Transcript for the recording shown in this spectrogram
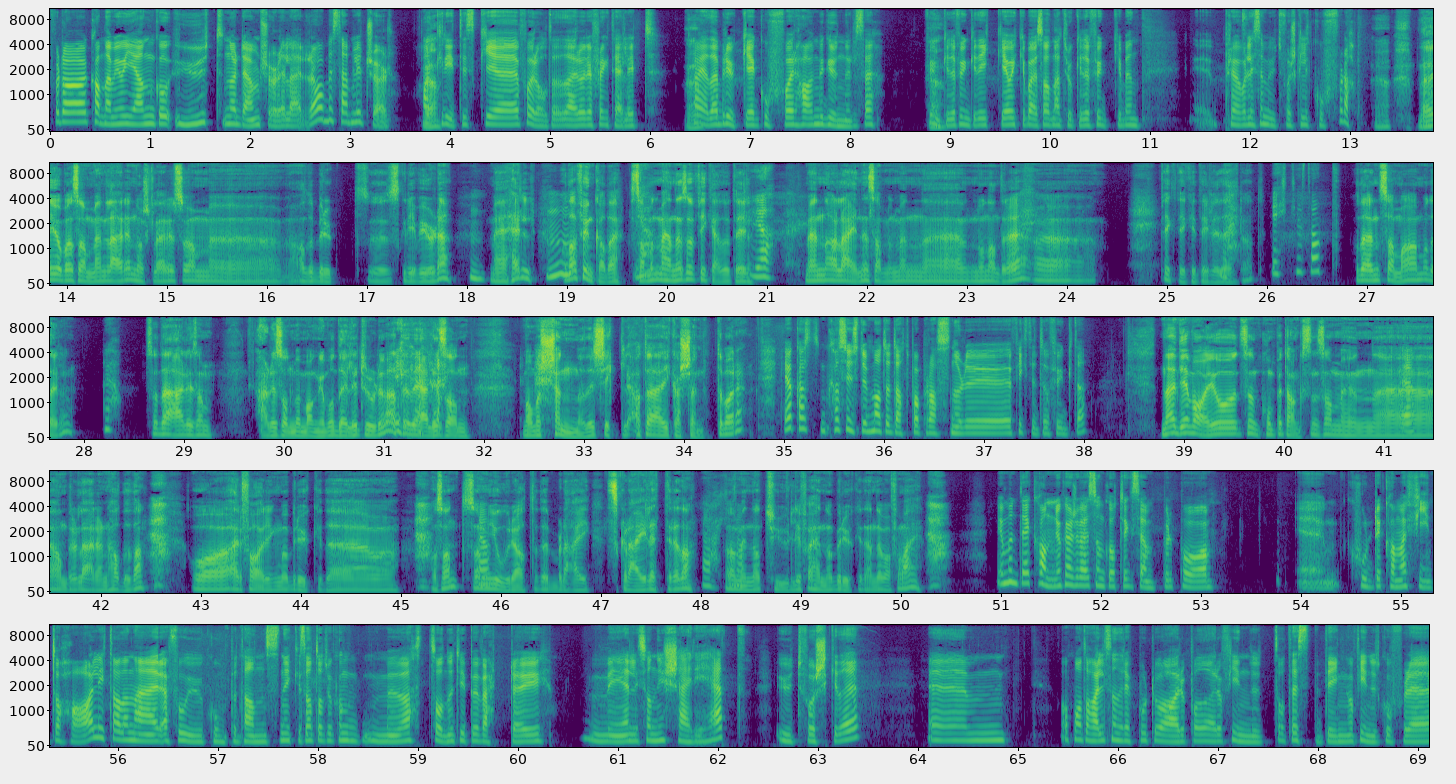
For da kan de jo igjen gå ut når de sjøl er lærere, og bestemme litt sjøl. Ha et ja. kritisk eh, forhold til det der og reflektere litt. Hva er det jeg bruker, hvorfor ha en begrunnelse? Funker ja. det, funker det ikke? Og ikke bare sånn jeg tror ikke det funker, men prøve å liksom utforske litt hvorfor, da. Ja. Jeg jobba sammen med en lærer, en norsklærer som uh, hadde brukt uh, skrivehjulet mm. med hell, mm. og da funka det. Sammen ja. med henne så fikk jeg det til. Ja. Men aleine sammen med uh, noen andre fikk det ikke til i det hele tatt. Ikke sant? Og det er den samme modellen. Ja. Så det er liksom Er det sånn med mange modeller, tror du? At det er litt sånn Man må skjønne det skikkelig? At jeg ikke har skjønt det, bare? Ja, Hva, hva syns du på en måte datt på plass når du fikk det til å funke? da? Nei, det var jo sånn kompetansen som hun eh, ja. andre læreren hadde, da. Og erfaring med å bruke det og, og sånt, som ja. gjorde at det blei sklei lettere, da. Ja, det var mer naturlig for henne å bruke det enn det var for meg. Ja, men det kan jo kanskje være et sånt godt eksempel på eh, hvor det kan være fint å ha litt av den her FoU-kompetansen, ikke sant. At du kan møte sånne typer verktøy med en litt sånn nysgjerrighet. Utforske det. Um, og på en måte ha litt sånn repertoar på det der, og finne ut og teste ting og finne ut hvorfor det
